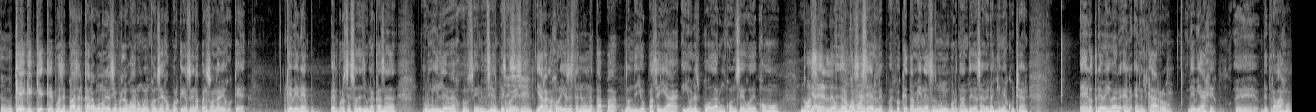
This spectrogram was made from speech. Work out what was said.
digo, que, que, que, pues se puede acercar a uno, yo siempre le voy a dar un buen consejo porque yo soy una persona, viejo, que, que viene en proceso desde una casa humilde, viejo. ¿Sí, ¿Sí me explico? Sí, sí, y, y a lo mejor ellos están en una etapa donde yo pasé ya y yo les puedo dar un consejo de cómo... No ya- hacerle o de cómo hacerle. hacerle, pues porque también eso es muy importante, ya saber a quién escuchar. El otro día iba en, en el carro de viaje, eh, de trabajo,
